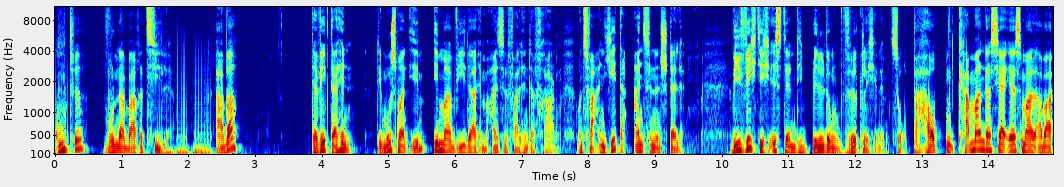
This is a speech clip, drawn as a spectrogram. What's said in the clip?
gute, wunderbare Ziele. Aber der Weg dahin, den muss man eben immer wieder im Einzelfall hinterfragen. Und zwar an jeder einzelnen Stelle. Wie wichtig ist denn die Bildung wirklich in dem Zoo? Behaupten kann man das ja erstmal, aber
